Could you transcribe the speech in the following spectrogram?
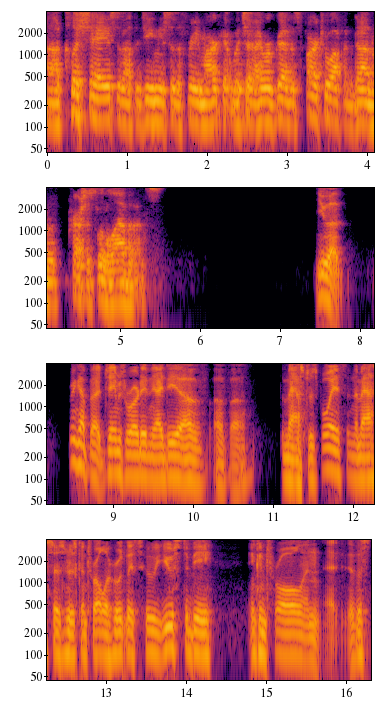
uh, cliches about the genius of the free market, which I regret is far too often done with precious little evidence. You uh, bring up uh, James Rorty and the idea of, of uh, the master's voice and the master's who's control, or who at least who used to be in control, and uh, this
